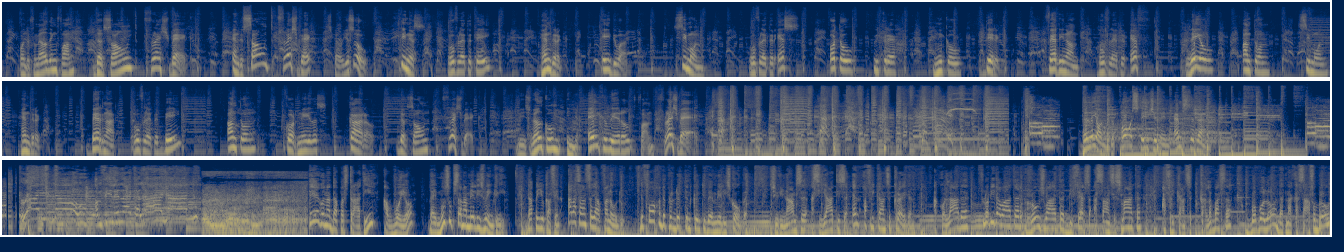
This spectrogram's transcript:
onder vermelding van de Sound Flashback. En de Sound Flashback spel je zo. Tinus, hoofdletter T, Hendrik, Eduard, Simon, hoofdletter S, Otto, Utrecht, Nico, Dirk, Ferdinand, hoofdletter F, Leo, Anton, Simon, Hendrik, Bernard, hoofdletter B, Anton, Cornelis, Karel. De Sound Flashback. Wees welkom in je eigen wereld van Flashback. De Leon, de power station in Amsterdam. Na dapper strati, a voyo, bij Moesop Sana Melis Winkri. Dapper you vinden alles aan sa van Odu. De volgende producten kunt u bij Melis kopen. Surinaamse, Aziatische en Afrikaanse kruiden. Accolade, Florida water, rooswater, diverse Assange smaken. Afrikaanse kalebassen, bobolo, dat na brood,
